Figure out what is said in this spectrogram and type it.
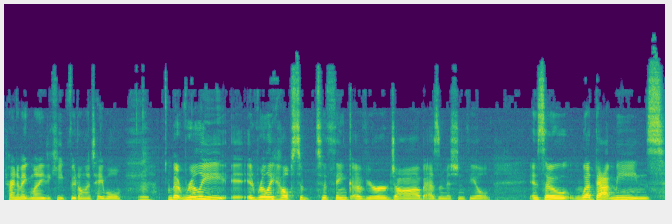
trying to make money to keep food on the table. Mm. But really, it really helps to, to think of your job as a mission field. And so, what that means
